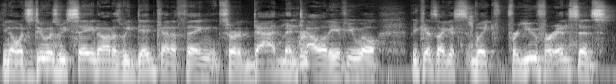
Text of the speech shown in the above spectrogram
You know, it's do as we say, not as we did, kind of thing. Sort of dad mentality, if you will. Because like it's like for you, for instance.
